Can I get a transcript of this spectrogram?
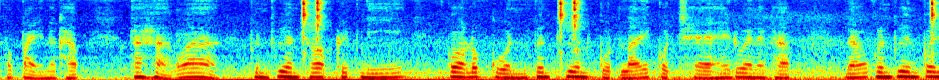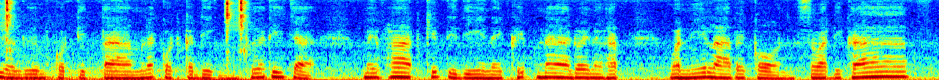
เข้าไปนะครับ ถ้าหากว่าเพื่อนๆชอบคลิปนี้ ก็รบกวนเพื่อนๆ กดไลค์กดแชร์ให้ด้วยนะครับ แล้วเพื่อนๆก็อย่าลืมกดติดตามและกดกระดิ่ง เพื่อที่จะไม่พลาดคลิปดีๆ ในคลิปหน้าด้วยนะครับ วันนี้ลาไปก่อน สวัสดีครับ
